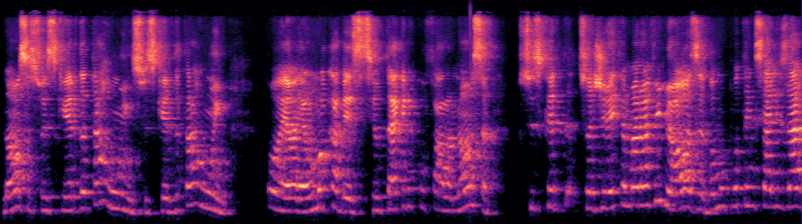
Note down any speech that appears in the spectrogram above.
nossa, sua esquerda tá ruim, sua esquerda tá ruim. Pô, é, é uma cabeça. Se o técnico fala, nossa, sua, esquerda, sua direita é maravilhosa, vamos potencializar,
